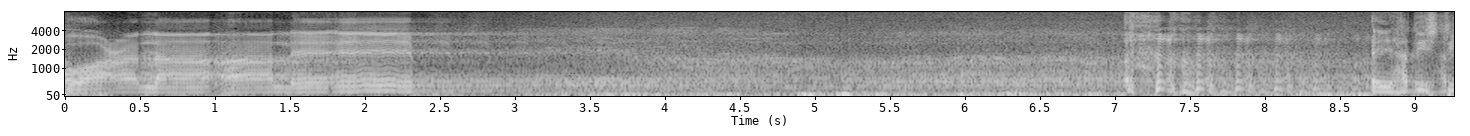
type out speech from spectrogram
وعلى آله এই হাদিসটি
